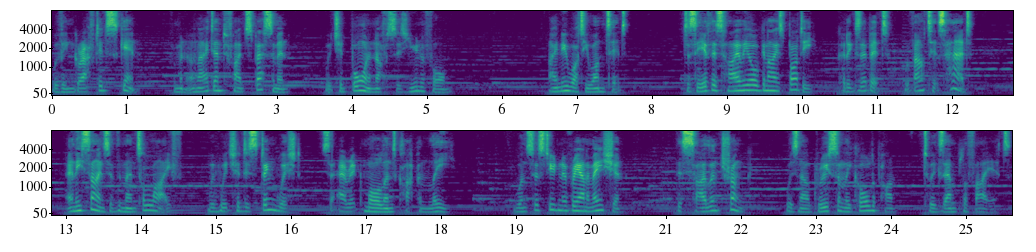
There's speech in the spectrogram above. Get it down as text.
with engrafted skin from an unidentified specimen which had borne an officer's uniform. I knew what he wanted to see if this highly organized body could exhibit, without its head, any signs of the mental life with which had distinguished Sir Eric Morland Clapham Lee. Once a student of reanimation, this silent trunk was now gruesomely called upon to exemplify it.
